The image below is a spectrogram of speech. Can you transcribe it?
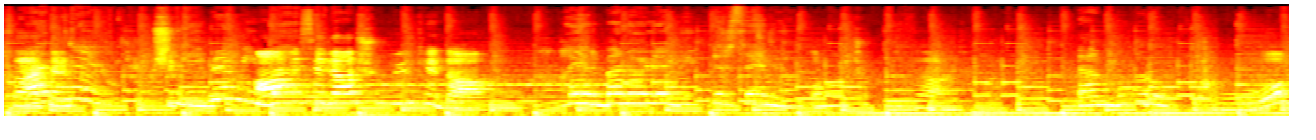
Zaten. Anne, şey diyebilir miyim? Aa ben? mesela şu büyük Eda. Hayır ben öyle büyükleri sevmiyorum. Aa çok güzel. Ben bulurum. Hop.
